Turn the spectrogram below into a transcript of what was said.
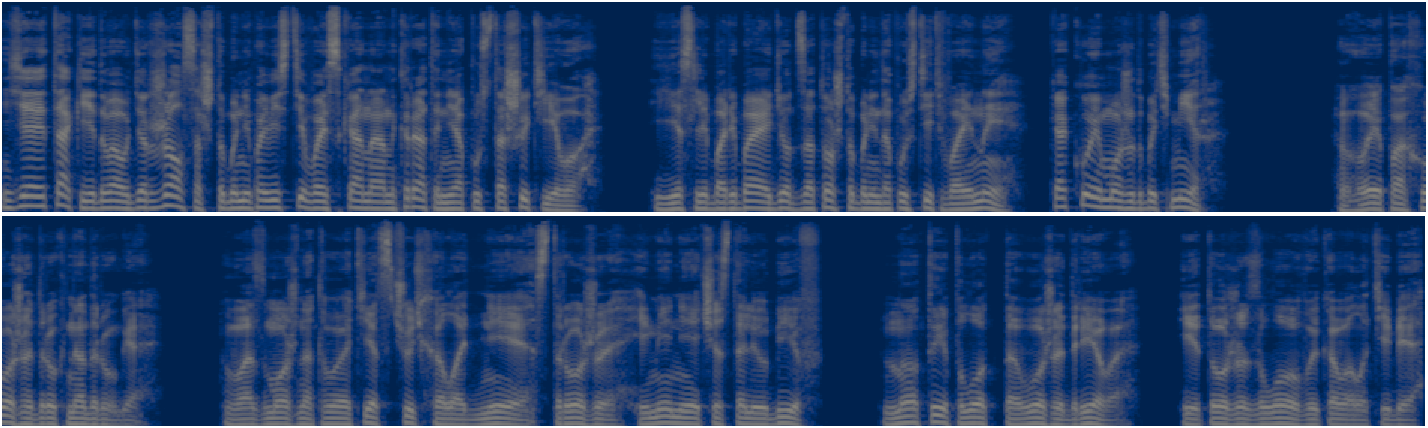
Я и так едва удержался, чтобы не повести войска на Анкрат и не опустошить его. Если борьба идет за то, чтобы не допустить войны, какой может быть мир? Вы похожи друг на друга. Возможно, твой отец чуть холоднее, строже и менее честолюбив, но ты плод того же древа, и тоже зло выковало тебя.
